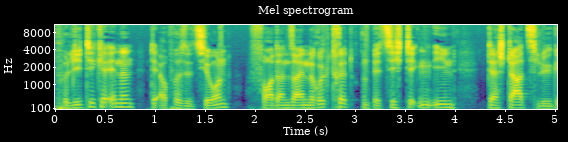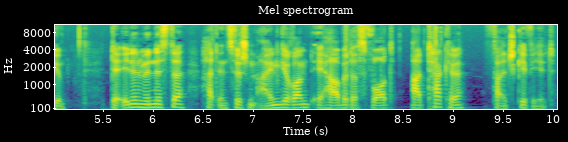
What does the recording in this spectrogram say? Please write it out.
PolitikerInnen der Opposition fordern seinen Rücktritt und bezichtigen ihn der Staatslüge. Der Innenminister hat inzwischen eingeräumt, er habe das Wort Attacke falsch gewählt.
